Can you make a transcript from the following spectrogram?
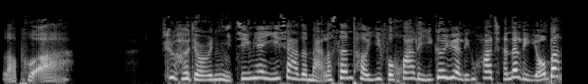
老婆，这就是你今天一下子买了三套衣服，花了一个月零花钱的理由吧？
